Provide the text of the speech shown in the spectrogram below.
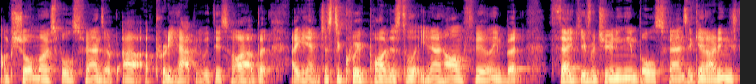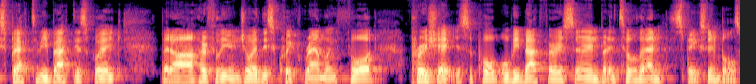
I'm sure most Bulls fans are, are pretty happy with this hire. But again, just a quick pod just to let you know how I'm feeling. But thank you for tuning in, Bulls fans. Again, I didn't expect to be back this week, but uh, hopefully you enjoyed this quick rambling thought. Appreciate your support. We'll be back very soon. But until then, speak soon, Bulls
